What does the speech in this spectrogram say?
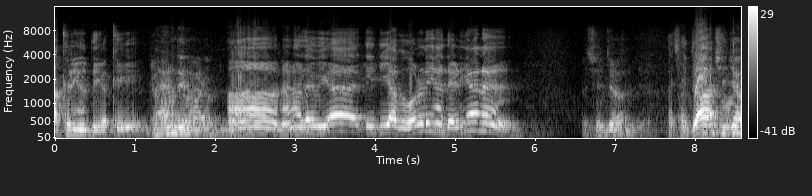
ਅੱਖ ਨਹੀਂ ਹੁੰਦੀ ਅੱਖੀ। ਨੈਣ ਦੇਣ ਵਾਲੀ ਹਾਂ। ਨੈਣਾ ਦੇ ਵੀ ਐ ਤੀਜੀ ਅੱਖ ਖੋਲਣੀਆਂ ਦੇਣੀਆਂ ਨੇ। ਅੱਛਾ ਜਾ ਅੱਛਾ ਜਾ ਅਣਛਿਜਾ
